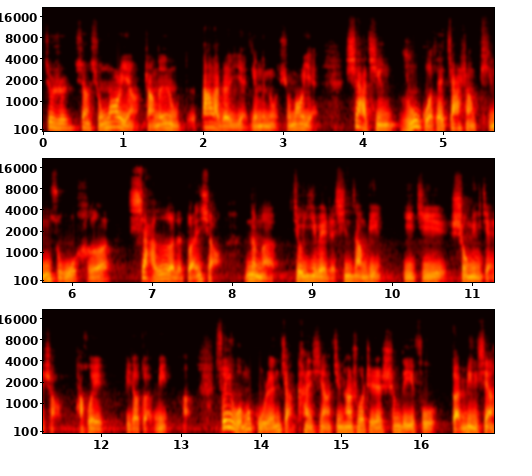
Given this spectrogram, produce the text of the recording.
就是像熊猫一样长的那种耷拉着眼睛的那种熊猫眼，下倾，如果再加上平足和下颚的短小，那么就意味着心脏病以及寿命减少，它会。比较短命啊，所以我们古人讲看相，经常说这人生的一副短命相。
